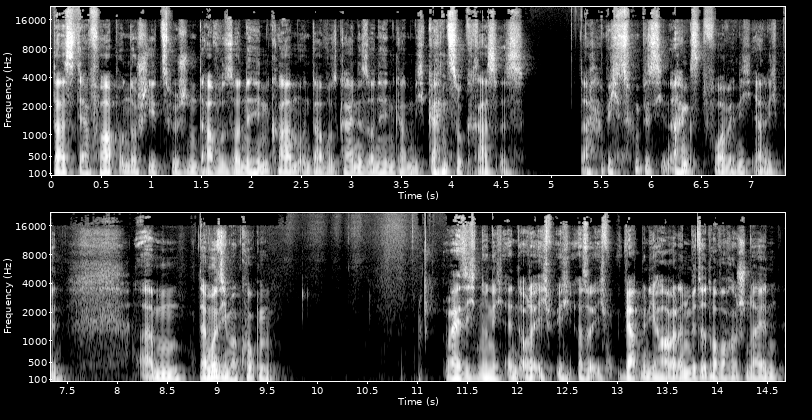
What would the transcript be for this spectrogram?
dass der Farbunterschied zwischen da, wo Sonne hinkam und da, wo keine Sonne hinkam, nicht ganz so krass ist. Da habe ich so ein bisschen Angst vor, wenn ich ehrlich bin. Ähm, da muss ich mal gucken. Weiß ich noch nicht. Oder ich, ich also ich werde mir die Haare dann Mitte der Woche schneiden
